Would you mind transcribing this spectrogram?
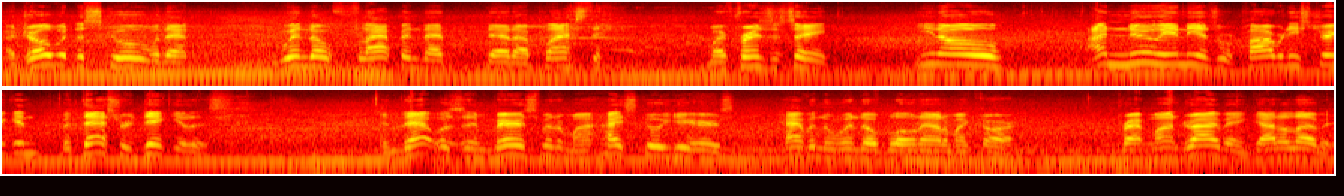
I drove it to school with that window flapping that, that uh, plastic, my friends would say, you know, I knew Indians were poverty stricken, but that's ridiculous. And that was the embarrassment of my high school years, having the window blown out of my car. Prattmont Drive-In, gotta love it.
